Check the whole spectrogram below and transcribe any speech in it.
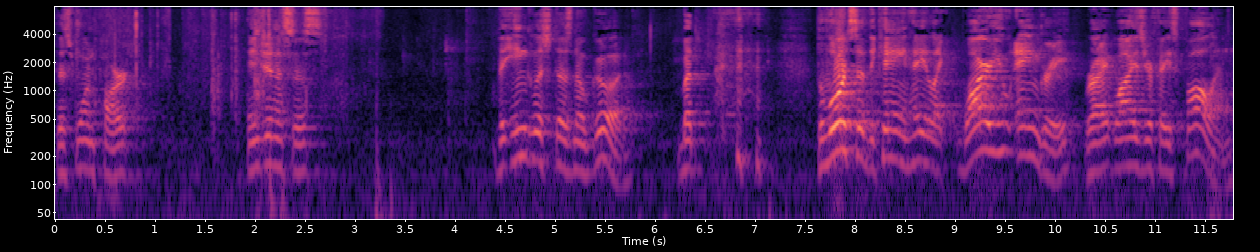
this one part in Genesis. The English does no good, but the Lord said to Cain, "Hey, like, why are you angry? Right? Why is your face fallen?"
